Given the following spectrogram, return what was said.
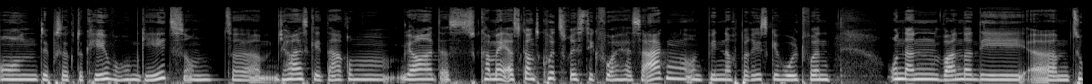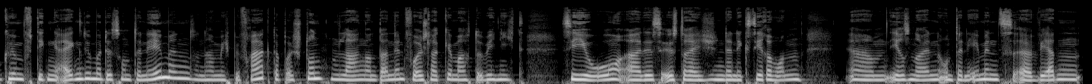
Und ich habe gesagt, okay, worum geht's? Und ähm, ja, es geht darum, ja, das kann man erst ganz kurzfristig vorher sagen und bin nach Paris geholt worden. Und dann waren dann die ähm, zukünftigen Eigentümer des Unternehmens und haben mich befragt, ein paar Stunden lang und dann den Vorschlag gemacht, ob ich nicht CEO äh, des österreichischen, der Nextira One, ähm, ihres neuen Unternehmens äh, werden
